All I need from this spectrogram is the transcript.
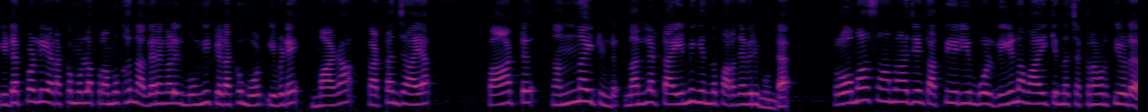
ഇടപ്പള്ളി അടക്കമുള്ള പ്രമുഖ നഗരങ്ങളിൽ മുങ്ങിക്കിടക്കുമ്പോൾ ഇവിടെ മഴ കട്ടൻ ചായ പാട്ട് നന്നായിട്ടുണ്ട്. നല്ല ടൈമിംഗ് എന്ന് പറഞ്ഞവരുമുണ്ട്. റോമാ സാമ്രാജ്യം കത്തിയെരിയുമ്പോൾ വീണ വായിക്കുന്ന ചക്രവർത്തിയോട്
